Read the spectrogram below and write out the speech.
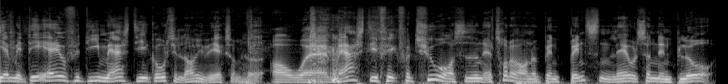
Jamen, det er jo fordi Mærsk, de er gode til lobbyvirksomhed. Og øh, Mærsk, de fik for 20 år siden, jeg tror, det var under Ben Benson, lavet sådan en blå,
